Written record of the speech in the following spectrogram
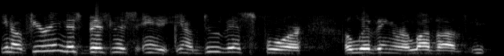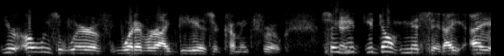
you know if you're in this business and you know do this for a living or a love of, you're always aware of whatever ideas are coming through, so Okay. you you don't miss it. I I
